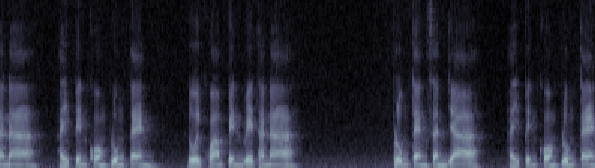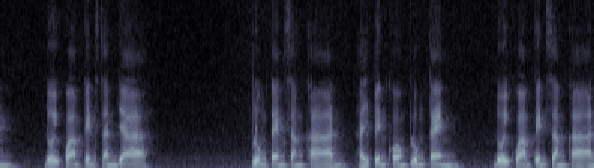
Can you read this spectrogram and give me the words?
ทนาให้เป็นของปรุงแต่ง โดยความเป็นเวทนา ปรุงแต่งสัญญาให้เป็นของปรุงแต่ง โดยความเป็นสัญญา ปรุงแต่งสังขารให้เป็นของปรุงแต่ง โดยความเป็นสังขาร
